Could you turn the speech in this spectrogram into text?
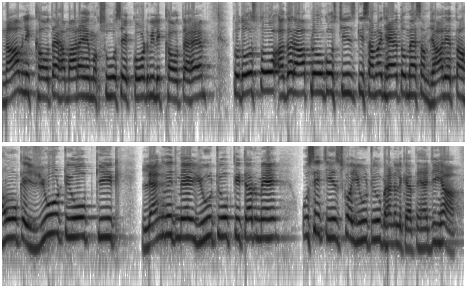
नाम लिखा होता है, हमारा एक मखसूस एक कोड भी लिखा होता है। तो दोस्तों, अगर आप लोगों को उस चीज़ की समझ है तो मैं समझा देता हूँ कि यूट्यूब की लैंग्वेज में यूट्यूब की टर्म में उसी चीज़ को यूट्यूब हैंडल कहते हैं। जी हाँ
